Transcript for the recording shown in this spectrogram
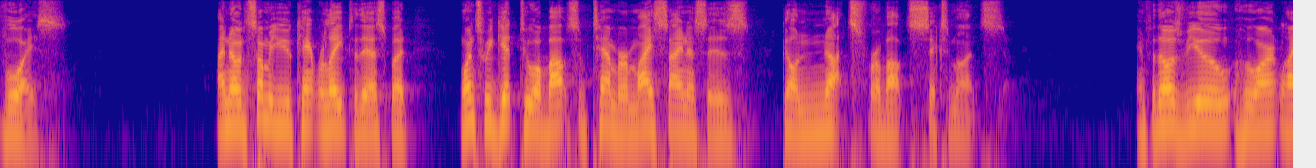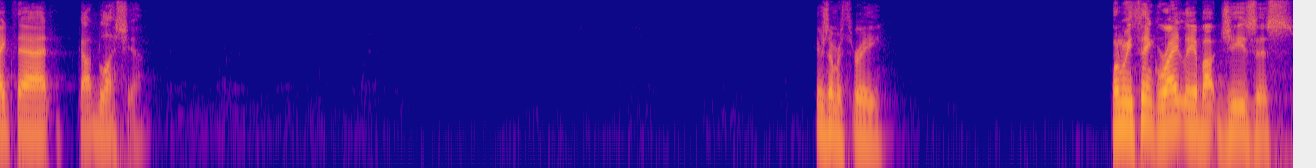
voice. I know some of you can't relate to this, but once we get to about September, my sinuses go nuts for about six months. And for those of you who aren't like that, God bless you. Here's number three. When we think rightly about Jesus,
